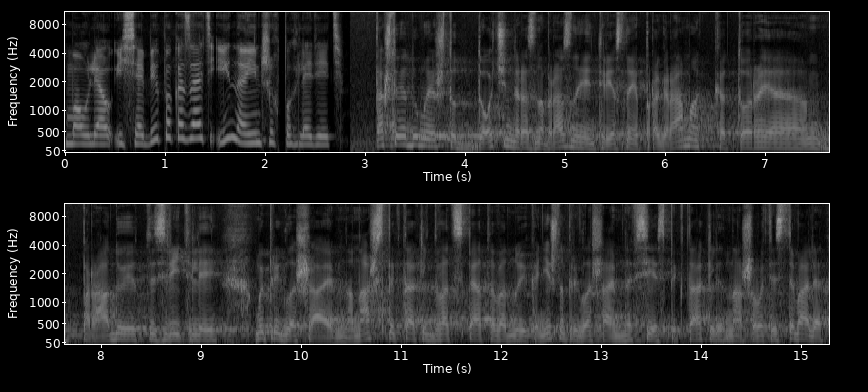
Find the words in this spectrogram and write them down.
маўляў, і сябе паказаць і на іншых паглядзець. Так что я думаю, что очень разнообразная и интересная программа, которая порадует радует зрителей. Мы приглашаем на наш спектакль 25-го, ну и, конечно, приглашаем на все спектакли нашего фестиваля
